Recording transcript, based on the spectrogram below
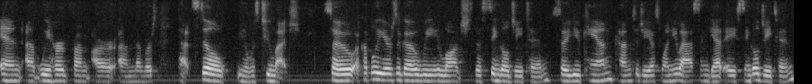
and um, we heard from our um, members that still you know was too much. So a couple of years ago, we launched the single GTIN. So you can come to GS1 US and get a single GTIN.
